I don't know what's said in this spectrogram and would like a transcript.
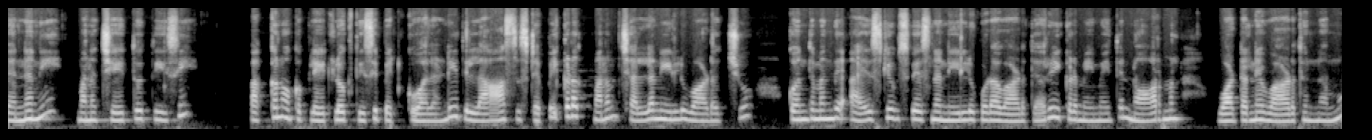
వెన్నని మన చేతితో తీసి పక్కన ఒక ప్లేట్లోకి తీసి పెట్టుకోవాలండి. ఇది లాస్ట్ స్టెప్. ఇక్కడ మనం చల్ల నీళ్ళు వాడచ్చు. కొంతమంది ఐస్ క్యూబ్స్ వేసిన నీళ్ళు కూడా వాడతారు. ఇక్కడ మేమైతే నార్మల్ వాటర్నే వాడుతున్నాము.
